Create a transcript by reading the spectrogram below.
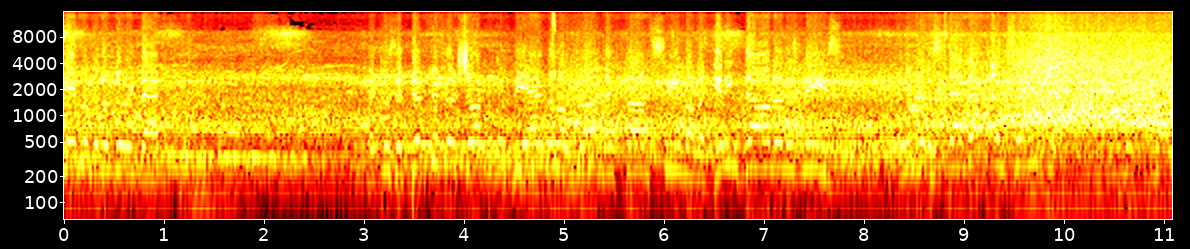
Capable of doing that. It was a difficult shot because the angle of the left arm seam, but getting down on his knees, he's going to stand up and salute it. Well.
